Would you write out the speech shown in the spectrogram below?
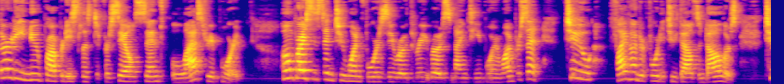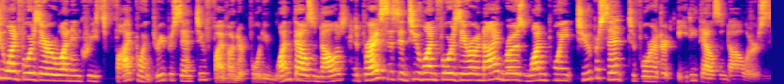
30 new properties listed for sale since last report. Home prices in 21403 rose 19.1% to $542,000. 21401 increased 5.3% to $541,000. The prices in 21409 rose 1.2% to $480,000.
